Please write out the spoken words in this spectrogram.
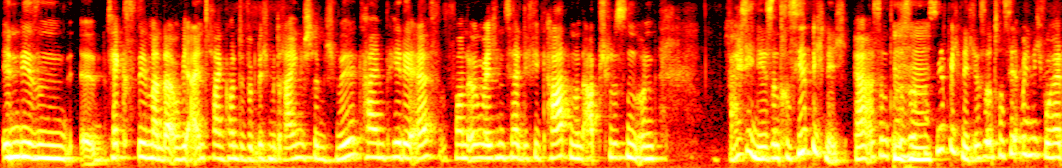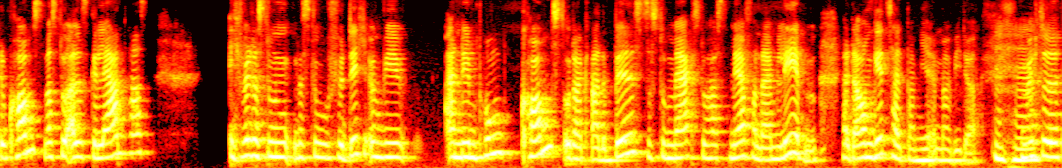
in diesen äh, Text, den man da irgendwie eintragen konnte, wirklich mit reingeschrieben, ich will kein PDF von irgendwelchen Zertifikaten und Abschlüssen und weiß ich nicht, es interessiert mich nicht. Ja, es, es mhm. interessiert mich nicht. Es interessiert mich nicht, woher du kommst, was du alles gelernt hast. Ich will, dass du, dass du für dich irgendwie an den Punkt kommst oder gerade bist, dass du merkst, du hast mehr von deinem Leben. Weil darum geht's halt bei mir immer wieder. Mhm. Ich möchte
